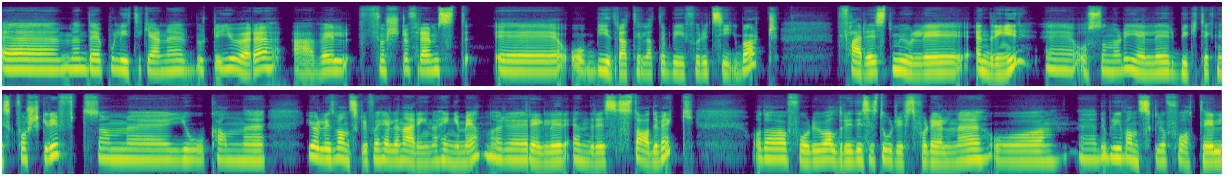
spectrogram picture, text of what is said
Eh, men det politikerne burde gjøre, er vel først og fremst eh, å bidra til at det blir forutsigbart. Færrest mulig endringer, eh, også når det gjelder byggteknisk forskrift, som jo kan gjøre det litt vanskelig for hele næringen å henge med når regler endres stadig vekk. Og da får du jo aldri disse stordriftsfordelene, og det blir vanskelig å få til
